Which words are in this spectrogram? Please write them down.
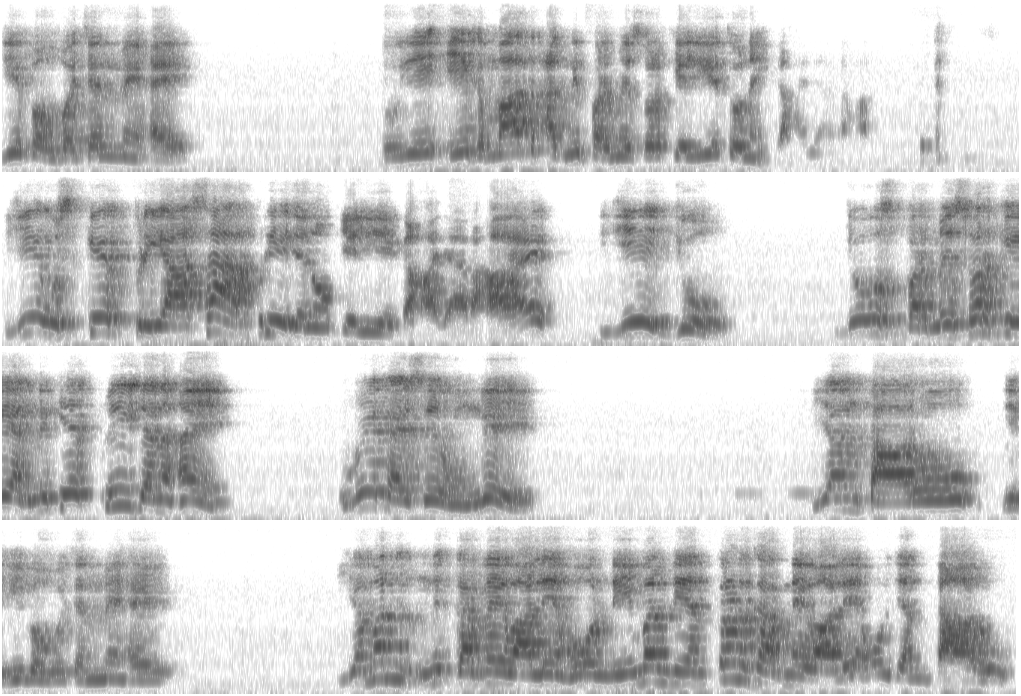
ये बहुवचन में है। तो ये एकमात्र अग्नि परमेश्वर के लिए तो नहीं कहा जा रहा। ये उसके प्रियासा प्रियजनों के लिए कहा जा रहा है। ये जो जो उस परमेश्वर के अग्नि के प्रियजन हैं वे कैसे होंगे? यम तारो, ये भी बहुवचन में है। यमन करने वाले हो, नियमन नियंत्रण करने वाले हो जनतारो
